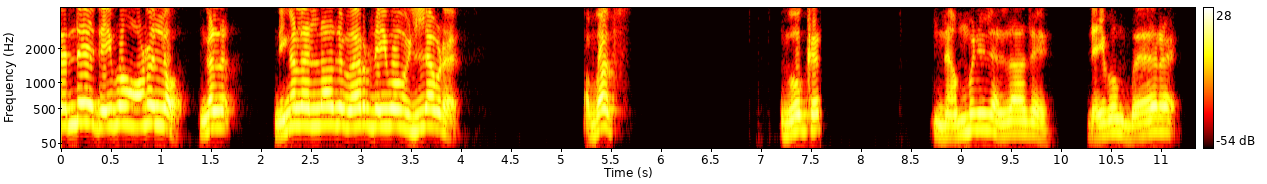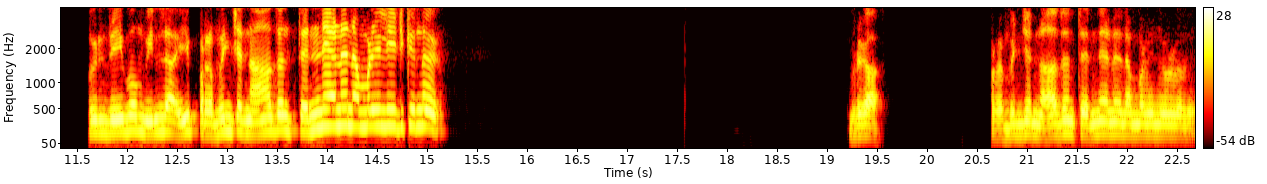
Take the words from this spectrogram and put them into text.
തന്നെ ദൈവമാണല്ലോ. നിങ്ങൾ നിങ്ങളല്ലാതെ വേറെ ദൈവവും ഇല്ല അവിടെ. അബ്ബാസ് നോക്ക്. നമ്മളിലല്ലാതെ ദൈവം വേറെ ഒരു ദൈവം ഇല്ല. ഈ പ്രപഞ്ചനാഥൻ തന്നെയാണ് നമ്മളിൽ ഇരിക്കുന്നത്. മൃഗ പ്രപഞ്ചനാഥൻ തന്നെയാണ് നമ്മളിലുള്ളത്.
